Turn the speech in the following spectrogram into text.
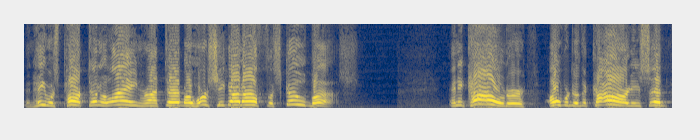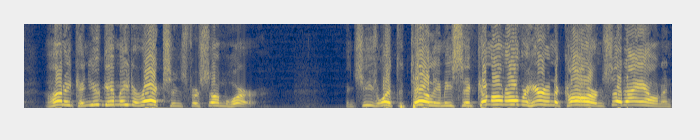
and he was parked in a lane right there by where she got off the school bus. And he called her over to the car and he said, Honey, can you give me directions for somewhere? And she went to tell him, he said, Come on over here in the car and sit down. And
